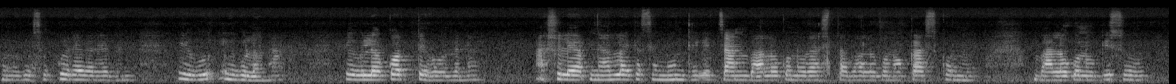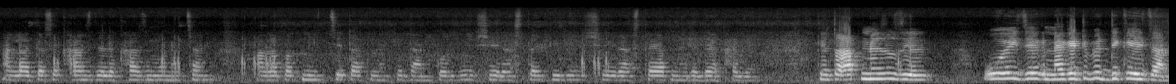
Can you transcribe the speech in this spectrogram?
কোনো কিছু করে বেড়াবেন, এগু- এগুলো না। এগুলো করতে হবে না। আসলে আপনি আল্লাহর কাছে মন থেকে চান ভালো কোনো রাস্তা, ভালো কোনো কাজকর্ম, ভালো কোনো কিছু, আল্লাহর কাছে খাস দিলে খাস মনে চান, আল্লাহ পাক নিশ্চিত আপনাকে দান করবে, সেই রাস্তায় দিবে সেই রাস্তায় আপনাকে দেখাবে। কিন্তু আপনি যদি ওই যে নেগেটিভের দিকেই যান,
